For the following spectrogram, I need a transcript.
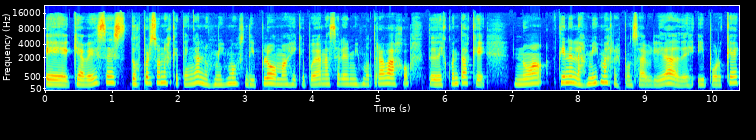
eh, que a veces dos personas que tengan los mismos diplomas y que puedan hacer el mismo trabajo, te des cuenta que no tienen las mismas responsabilidades. ¿Y por qué?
